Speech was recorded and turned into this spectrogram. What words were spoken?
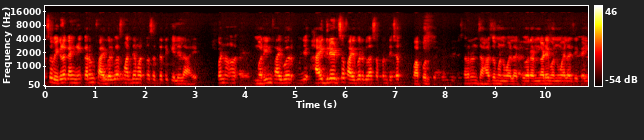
असं वेगळं काही नाही कारण फायबर ग्लास माध्यमातून सध्या ते केलेलं आहे. पण मरीन फायबर म्हणजे हाय ग्रेडचं फायबर ग्लास आपण त्याच्यात वापरतो साधारण जहाजं बनवायला किंवा रणगाडे बनवायला जे काही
